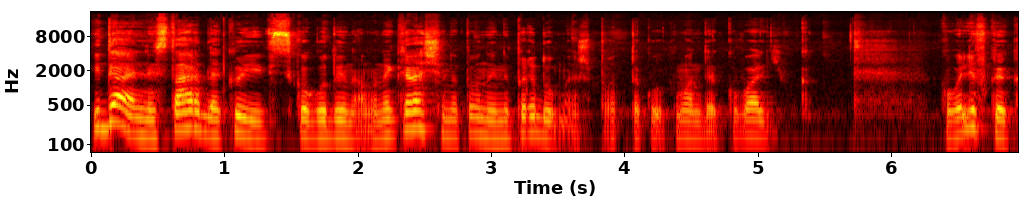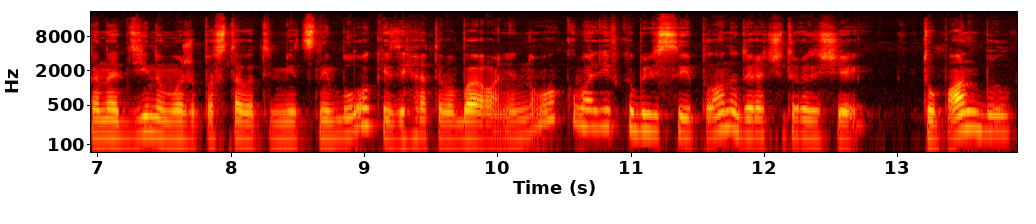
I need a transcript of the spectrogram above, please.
Ідеальний старт для київського Динамо. Найкраще, напевно, і не придумаєш проти такої команди, як Ковалівка. Ковалівка, яка надійно може поставити міцний блок і зіграти в обороні. Ну, у Ковалівки були свої плани. До речі, друзі, ще туман був.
